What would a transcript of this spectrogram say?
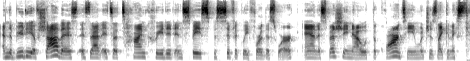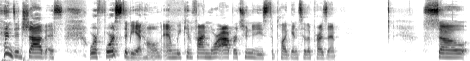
and the beauty of Shabbos is that it's a time created in space specifically for this work. And especially now with the quarantine, which is like an extended Shabbos, we're forced to be at home and we can find more opportunities to plug into the present. So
